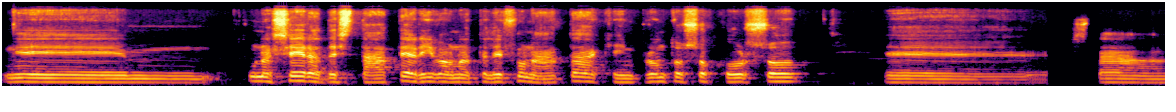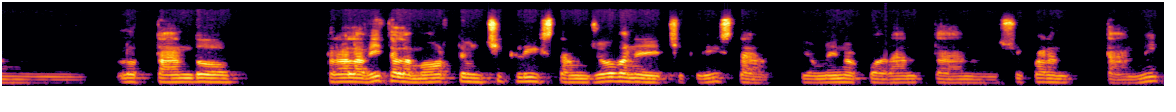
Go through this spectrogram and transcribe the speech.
eh, una sera d'estate, arriva una telefonata che in pronto soccorso eh, sta lottando tra la vita e la morte un ciclista, un giovane ciclista, più o meno 40, sui 40 anni,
